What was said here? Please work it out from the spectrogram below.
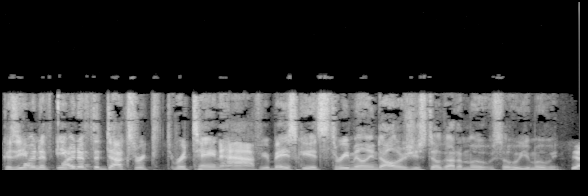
Because even well, if even I, if the Ducks re- retain half, you're basically it's three million dollars. You still got to move. So, who are you moving? Yeah,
